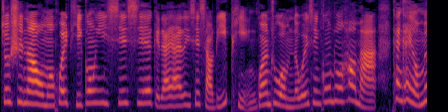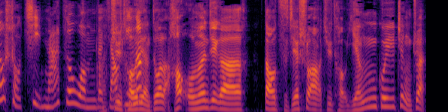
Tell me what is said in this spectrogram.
就是呢，我们会提供一些些给大家的一些小礼品，关注我们的微信公众号码，看看有没有手气拿走我们的奖品呢？透有点多了。好，我们这个到此结束啊！剧透，言归正传。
